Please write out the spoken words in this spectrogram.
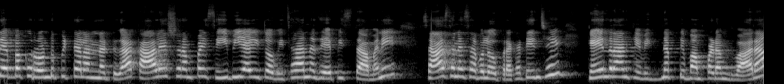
దెబ్బకు రెండు పిట్టలు అన్నట్టుగా కాళేశ్వరంపై సిబిఐతో విచారణ చేపిస్తామని శాసనసభలో ప్రకటించి కేంద్రానికి విజ్ఞప్తి పంపడం ద్వారా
